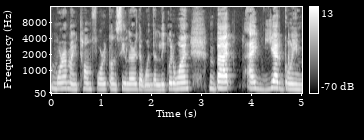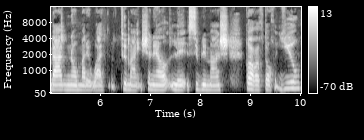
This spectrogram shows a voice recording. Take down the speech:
more of my Tom Ford concealer, the one, the liquid one, but I yet going back no matter what to my Chanel Le Sublimage Correcteur Yeux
